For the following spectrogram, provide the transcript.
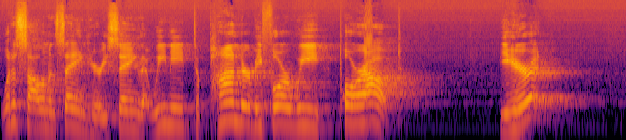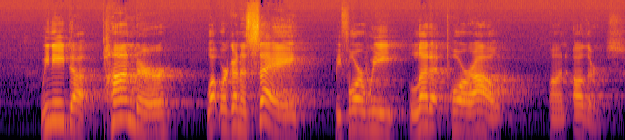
what is Solomon saying here? He's saying that we need to ponder before we pour out. You hear it? We need to ponder what we're going to say before we let it pour out on others.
